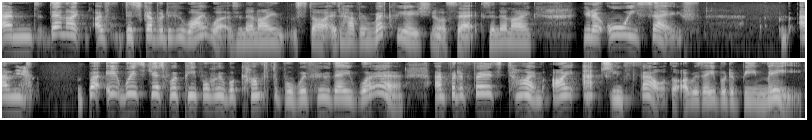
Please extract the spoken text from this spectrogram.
And then I, I discovered who I was, and then I started having recreational sex, and then I, you know, always safe. And yeah but it was just with people who were comfortable with who they were. And for the first time, I actually felt that I was able to be me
